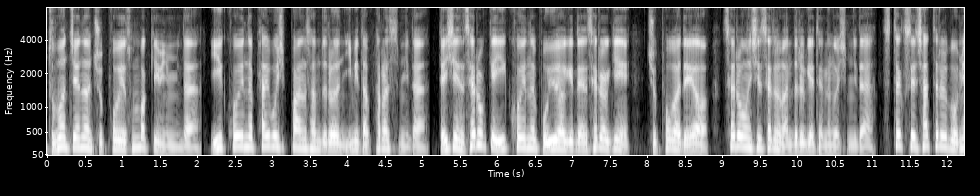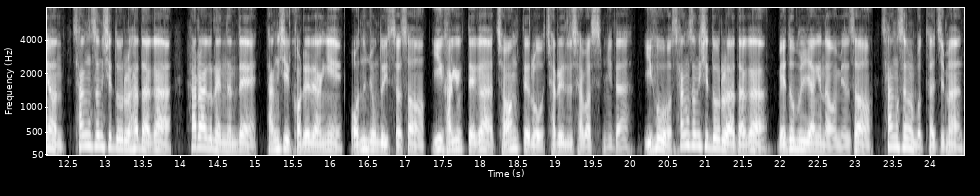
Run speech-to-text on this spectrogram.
두 번째는 주포의 손바뀜입니다. 이 코인을 팔고 싶어 하는 사람들은 이미 다 팔았습니다. 대신 새롭게 이 코인을 보유하게 된 세력이 주포가 되어 새로운 시세를 만들게 되는 것입니다. 스택스의 차트를 보면 상승 시도를 하다가 하락을 했는데 당시 거래량 이 어느 정도 있어서 이 가격대가 저항대로 자리를 잡았습니다. 이후 상승 시도를 하다가 매도 물량이 나오면서 상승을 못하지만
